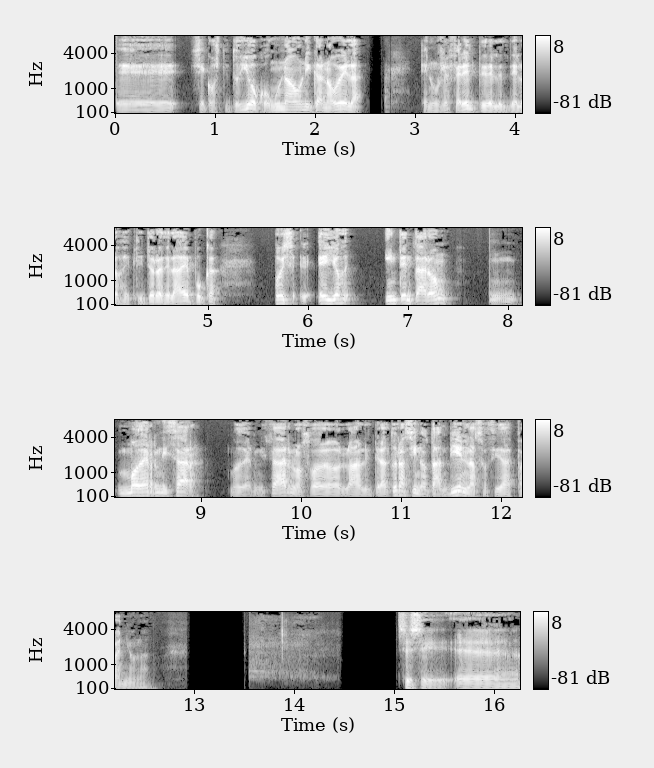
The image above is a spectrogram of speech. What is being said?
eh, se constituyó con una única novela en un referente de, los escritores de la época, pues ellos intentaron mm, modernizar, modernizar no solo la literatura, sino también la sociedad española. Sí, sí. eh,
